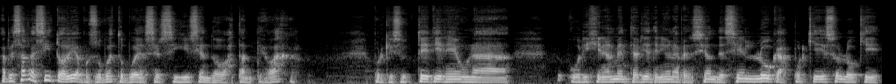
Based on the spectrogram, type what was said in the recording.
a pesar de así todavía, por supuesto, pueden ser, seguir siendo bastante bajas. Porque si usted tiene una, originalmente habría tenido una pensión de 100 lucas, porque eso es lo que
